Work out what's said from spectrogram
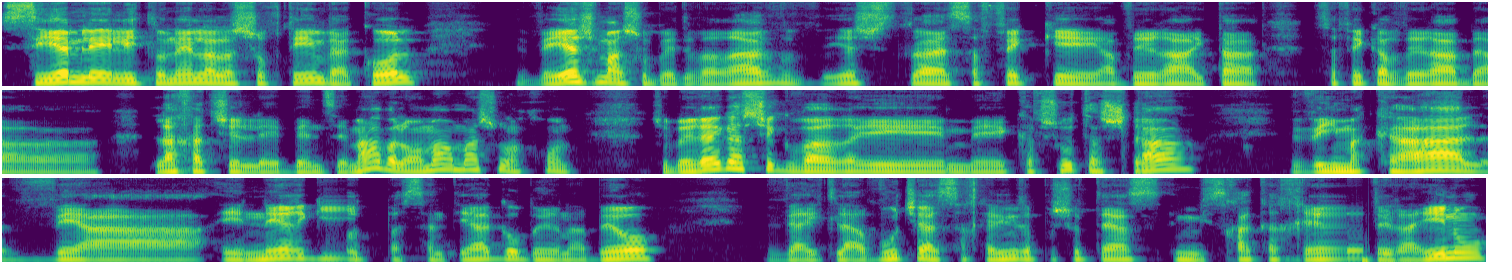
סיים להתלונן על השופטים והכל, ויש משהו בדבריו, יש ספק עבירה, הייתה ספק עבירה בלחץ של בנזמה, אבל הוא אמר משהו נכון, שברגע שכבר כבשו את השער, ועם הקהל והאנרגיות בסנטיאגו ברנבאו וההתלהבות של השחקנים זה פשוט היה משחק אחר וראינו,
